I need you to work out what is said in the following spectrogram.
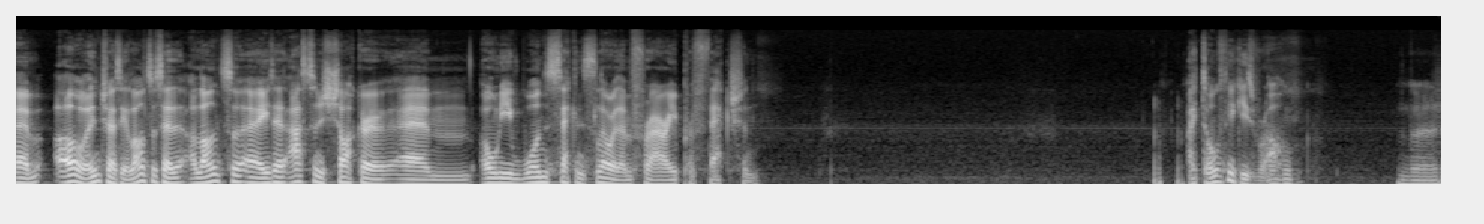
um, oh, interesting. Alonso said Alonso uh, he said Aston Shocker um, only one second slower than Ferrari perfection. I don't think he's wrong. No.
